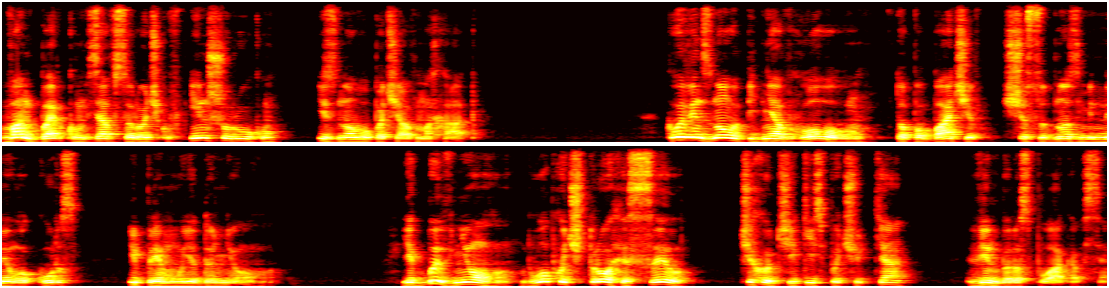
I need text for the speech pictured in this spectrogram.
Ван Беркум взяв сорочку в іншу руку і знову почав махати. Коли він знову підняв голову, то побачив, що судно змінило курс і прямує до нього. Якби в нього було б хоч трохи сил чи хоч якісь почуття, він би розплакався.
